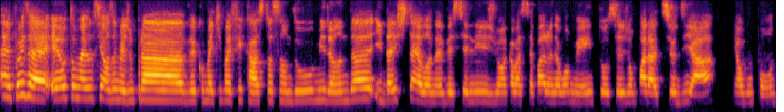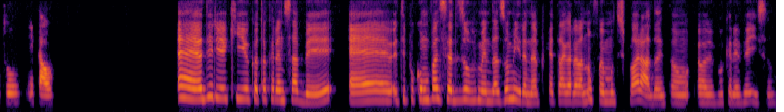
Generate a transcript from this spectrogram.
É, pois é, eu tô mais ansiosa mesmo pra ver como é que vai ficar a situação do Miranda e da Estela, né? Ver se eles vão acabar se separando em algum momento ou se eles vão parar de se odiar em algum ponto e tal. É, eu diria que o que eu tô querendo saber é, tipo, como vai ser o desenvolvimento da Zumira, né? Porque até agora ela não foi muito explorada, então eu vou querer ver isso.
